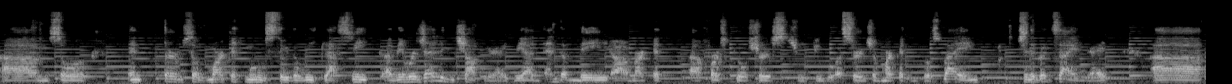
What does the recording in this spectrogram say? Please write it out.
Um, so, in terms of market moves through the week last week, uh, they were generally choppy, right? We had end of day uh, market uh, first closures due to a surge of market and close buying, which is a good sign, right? Uh,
